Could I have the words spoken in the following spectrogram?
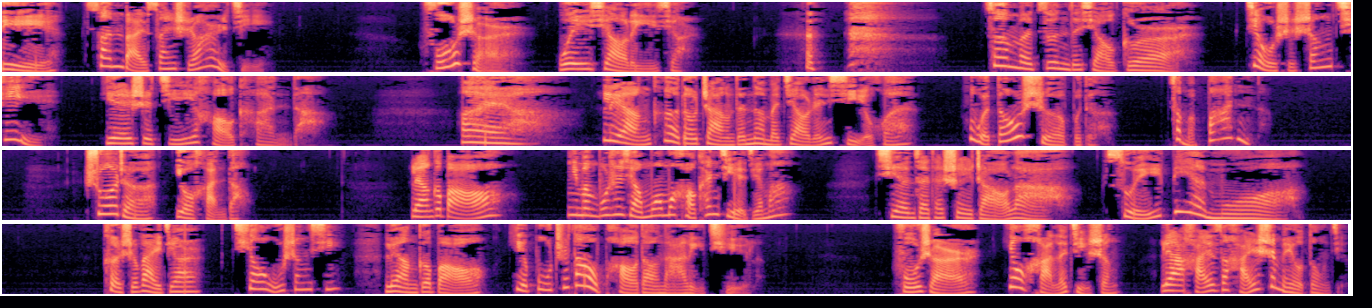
第三百三十二集，福婶儿微笑了一下，哼，这么俊的小哥儿，就是生气也是极好看的。哎呀，两个都长得那么叫人喜欢，我都舍不得，怎么办呢？说着，又喊道。两个宝，你们不是想摸摸好看姐姐吗？现在她睡着了，随便摸。可是外间悄无声息，两个宝也不知道跑到哪里去了。福婶儿又喊了几声，俩孩子还是没有动静。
